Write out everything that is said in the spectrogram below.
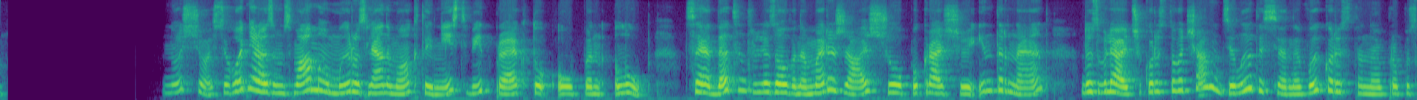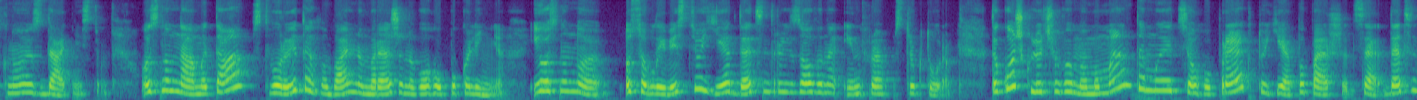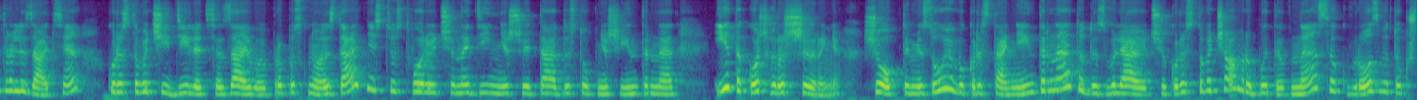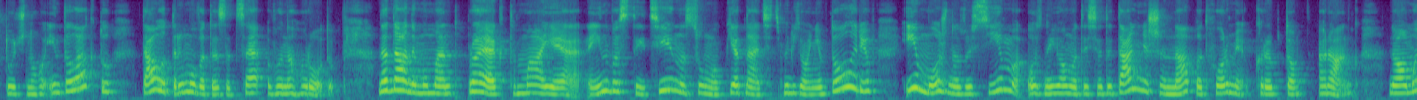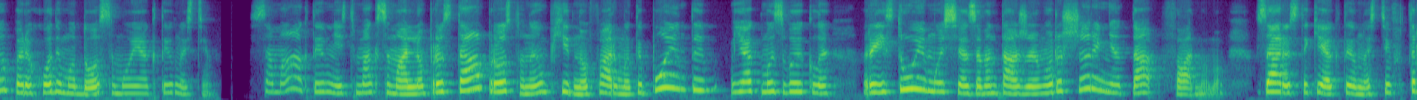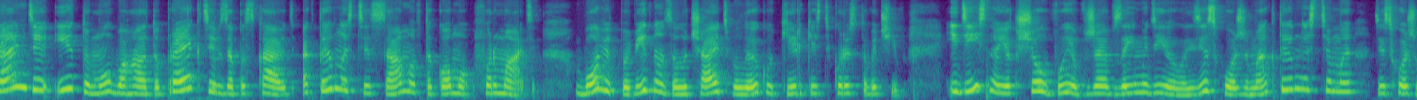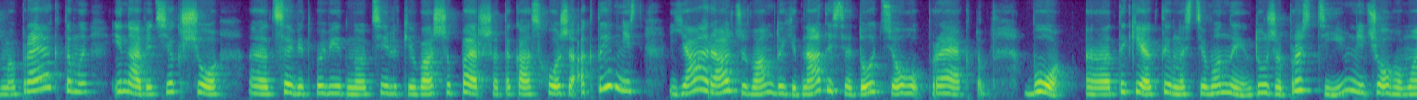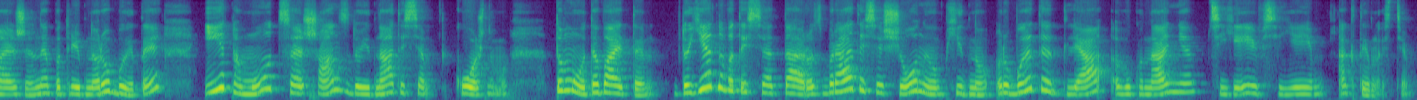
Ну що, сьогодні разом з вами ми розглянемо активність від проекту OpenLoop. Це децентралізована мережа, що покращує інтернет, дозволяючи користувачам ділитися невикористаною пропускною здатністю. Основна мета створити глобальну мережу нового покоління, і основною особливістю є децентралізована інфраструктура. Також ключовими моментами цього проекту є, по-перше, це децентралізація. Користувачі діляться зайвою пропускною здатністю, створюючи надійніший та доступніший інтернет і також розширення, що оптимізує використання інтернету, дозволяючи користувачам робити внесок в розвиток штучного інтелекту та отримувати за це винагороду. На даний момент проект має інвестиції на суму 15 мільйонів доларів, і можна з усім ознайомитися детальніше на платформі CryptoRank. Ну а ми переходимо до самої активності. Сама активність максимально проста, просто необхідно фармити поінти, як ми звикли. Реєструємося, завантажуємо розширення та фармимо. Зараз такі активності в тренді, і тому багато проєктів запускають активності саме в такому форматі, бо відповідно залучають велику кількість користувачів. І дійсно, якщо ви вже взаємодіяли зі схожими активностями, зі схожими проектами, і навіть якщо е, це відповідно тільки ваша перша така схожа активність, я раджу вам доєднатися до цього проекту. Бо е, такі активності вони дуже прості, нічого майже не потрібно робити, і тому це шанс доєднатися кожному. Тому давайте доєднуватися та розбиратися, що необхідно робити для виконання цієї всієї активності.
